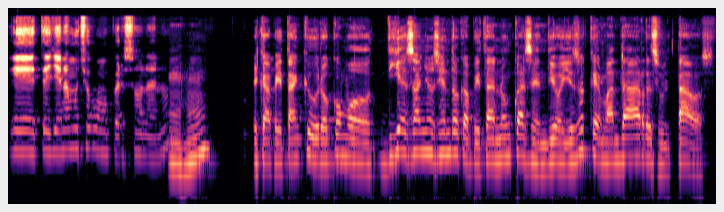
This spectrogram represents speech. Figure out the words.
eh, te llena mucho como persona, ¿no? El capitán que duró como 10 años siendo capitán nunca ascendió y eso que manda resultados.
